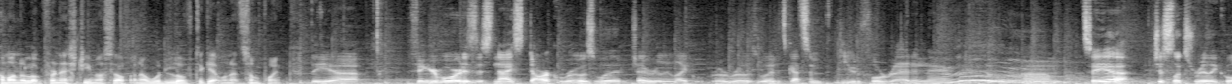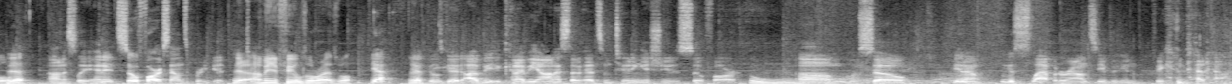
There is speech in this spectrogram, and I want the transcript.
I'm on the look for an SG myself, and I would love to get one at some point. The uh, fingerboard is this nice dark rosewood, which I really like rosewood. It's got some beautiful red in there. Um, so yeah, just looks really cool. Yeah? Honestly, and it so far sounds pretty good. Yeah, too. I mean, it feels all right as well. yeah, yeah, Yeah? it feels good. I'll be, can I be honest? I've had some tuning issues so far. Ooh. Um, so, you know, we can slap it around, see if we can figure that out.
